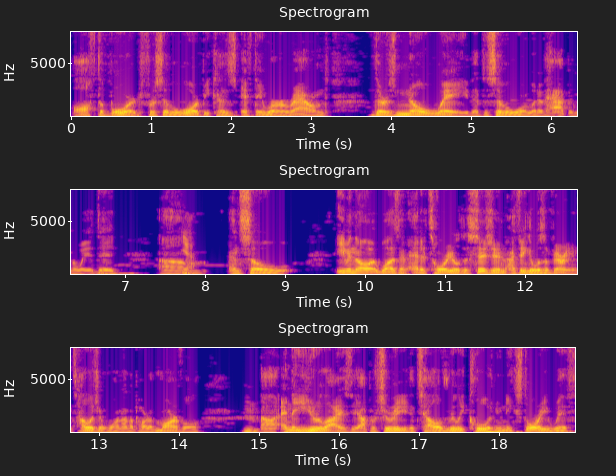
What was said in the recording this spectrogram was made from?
off the board for Civil War because if they were around, there's no way that the Civil War would have happened the way it did. Um, Yeah. And so, even though it was an editorial decision, I think it was a very intelligent one on the part of Marvel. Hmm. Uh, and they utilized the opportunity to tell a really cool and unique story with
